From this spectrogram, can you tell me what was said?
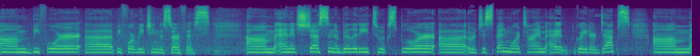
um, before uh, before reaching the surface. Mm-hmm. Um, and it's just an ability to explore uh, or to spend more time at greater depths um,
